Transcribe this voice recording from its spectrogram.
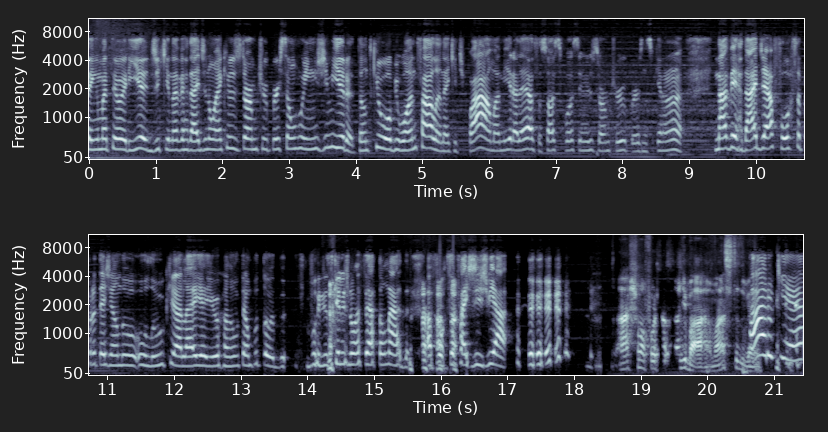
tem uma teoria de que, na verdade, não é que os Stormtroopers são ruins de mira. Tanto que o Obi-Wan fala, né? Que, tipo, ah, uma mira dessa só se fossem os Stormtroopers, não sei o que. Não, não. Na verdade, é a força protegendo o Luke, a Leia e o Han o tempo todo. Por isso que eles não acertam nada. A força faz desviar. Acho uma forçação de barra, mas tudo bem. Claro que é!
